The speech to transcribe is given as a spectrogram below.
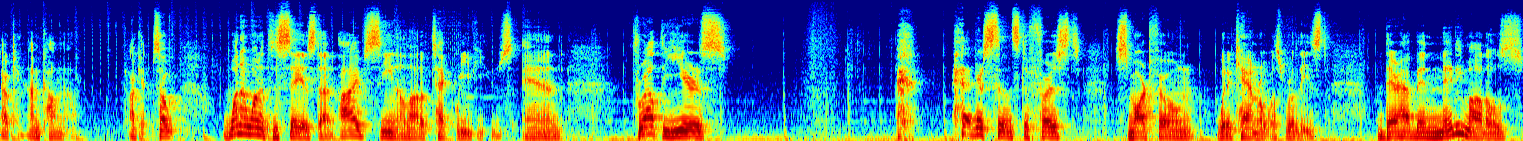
Okay, I'm calm now. Okay, so what I wanted to say is that I've seen a lot of tech reviews, and throughout the years, ever since the first smartphone with a camera was released, there have been many models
